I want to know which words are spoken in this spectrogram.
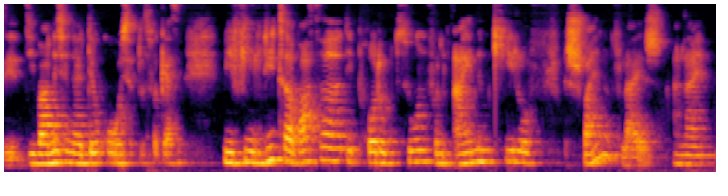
die, die war nicht in der Doku, ich habe das vergessen, wie viel Liter Wasser die Produktion von einem Kilo Schweinefleisch allein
